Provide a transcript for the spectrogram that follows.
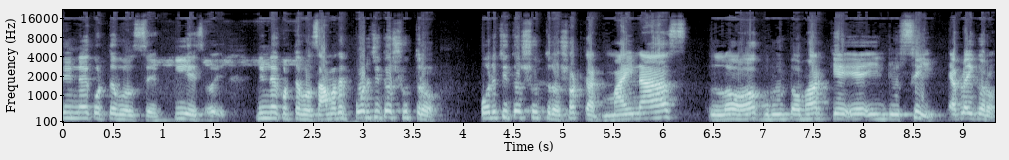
নির্ণয় করতে বলছে পিএইচ নির্ণয় করতে বলছে। আমাদের পরিচিত সূত্র পরিচিত সূত্র shortcut minus log root over K a into C apply করো।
